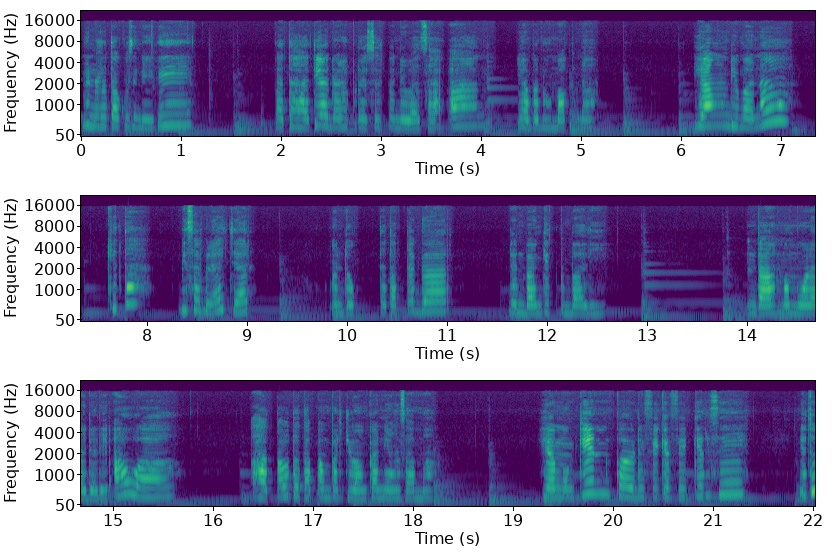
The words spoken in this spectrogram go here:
Menurut aku sendiri, patah hati adalah proses pendewasaan yang penuh makna. Yang di mana kita bisa belajar untuk tetap tegar dan bangkit kembali. Entah memulai dari awal, atau tetap memperjuangkan yang sama. Ya mungkin kalau dipikir-pikir sih, itu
